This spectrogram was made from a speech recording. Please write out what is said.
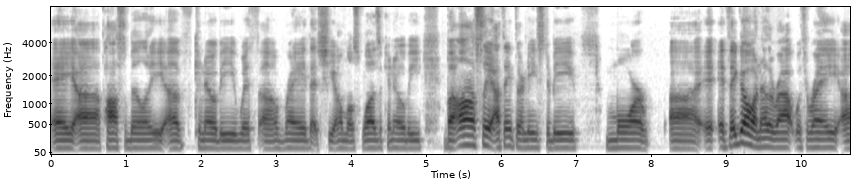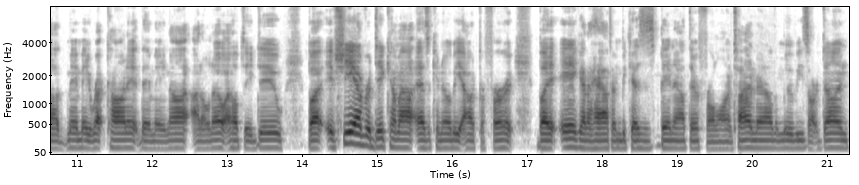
a uh, possibility of Kenobi with uh, Rey that she almost was a Kenobi. But honestly, I think there needs to be more Uh, if they go another route with Rey, uh, they may retcon it, they may not. I don't know. I hope they do. But if she ever did come out as a Kenobi, I would prefer it. But it ain't gonna happen because it's been out there for a long time now. The movies are done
